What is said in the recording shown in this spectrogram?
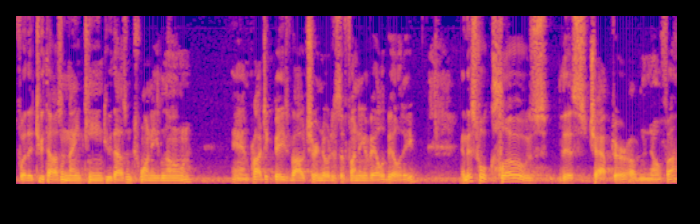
for the 2019-2020 loan and project-based voucher notice of funding availability. And this will close this chapter of NOFA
